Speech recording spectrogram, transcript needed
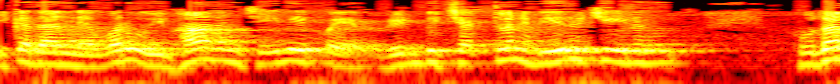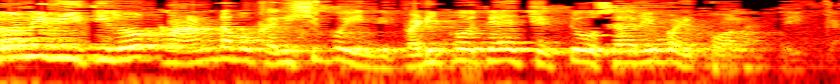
ఇక దాన్ని ఎవరు విభాగం చేయలేకపోయారు. రెండు చెట్లను వేరు చేయడం కుదరని రీతిలో కాండము కలిసిపోయింది. పడిపోతే చెట్టు ఒకసారి పడిపోవాలంటే ఇంకా.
